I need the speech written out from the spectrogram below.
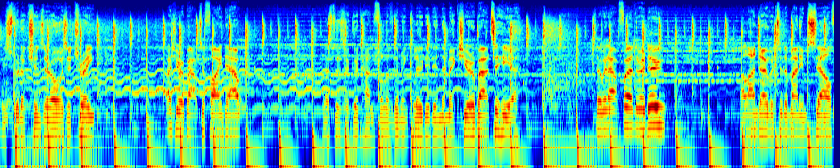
His productions are always a treat, as you're about to find out, as there's a good handful of them included in the mix you're about to hear. So without further ado, I'll hand over to the man himself,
